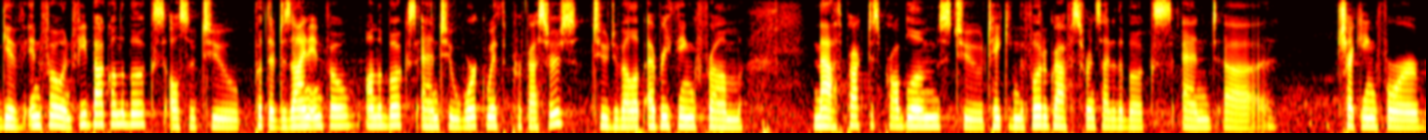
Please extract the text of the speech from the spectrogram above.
give info and feedback on the books, also to put their design info on the books, and to work with professors to develop everything from math practice problems to taking the photographs for inside of the books and uh, checking for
